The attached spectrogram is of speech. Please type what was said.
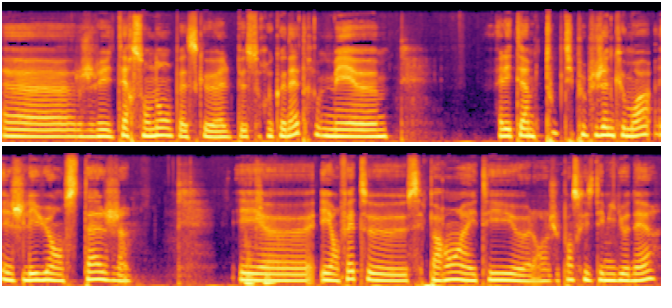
je vais taire son nom parce qu'elle peut se reconnaître, mais elle était un tout petit peu plus jeune que moi et je l'ai eue en stage. Et, euh, et en fait, euh, ses parents a été, euh, alors je pense qu'ils étaient millionnaires.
